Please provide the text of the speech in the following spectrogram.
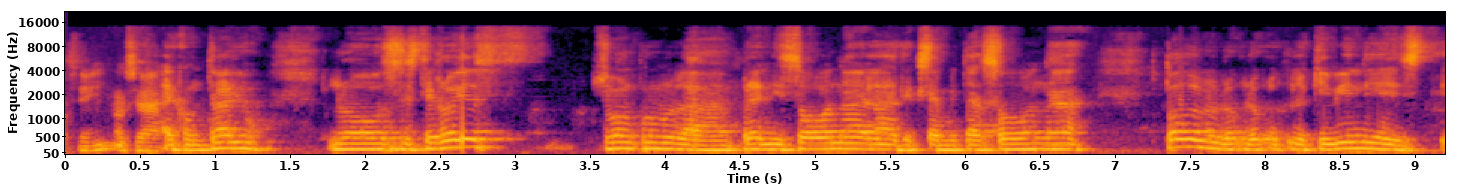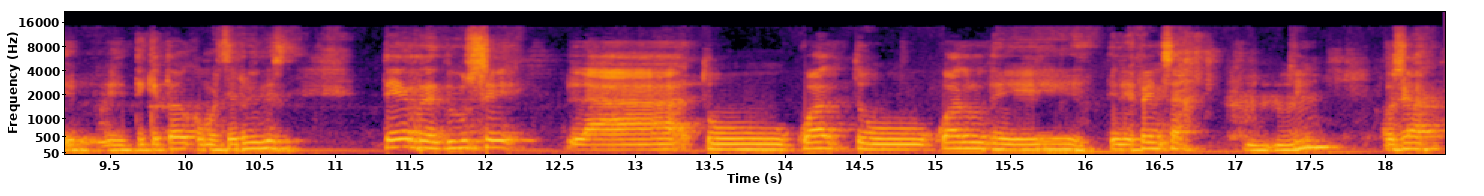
Sí, o sea, Al contrario. Los esteroides son, por ejemplo, la prednisona, la dexametasona, todo lo, lo- lo- lo que viene este, etiquetado como esteroides, te reduce la, tu, tu cuadro de, de defensa. O sea,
